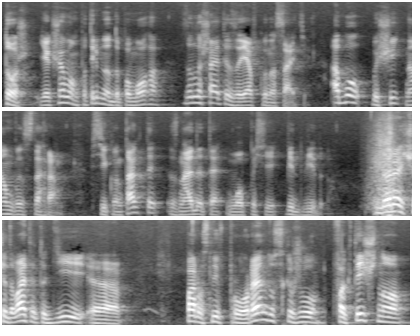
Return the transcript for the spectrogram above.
Тож, якщо вам потрібна допомога, залишайте заявку на сайті або пишіть нам в інстаграм. Всі контакти знайдете в описі під відео. До речі, давайте тоді е, пару слів про оренду скажу. Фактично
